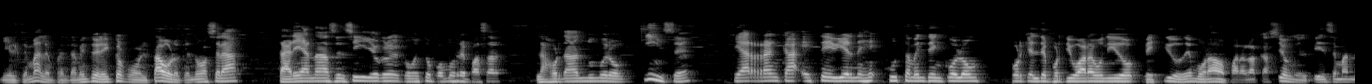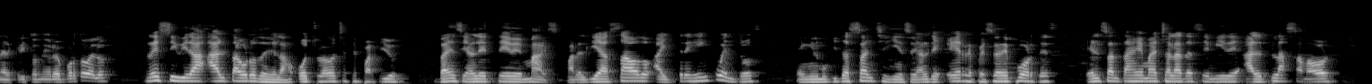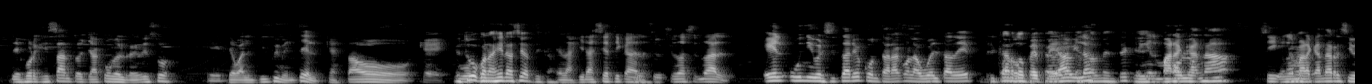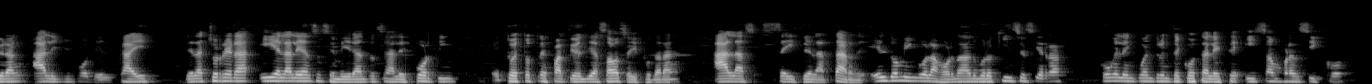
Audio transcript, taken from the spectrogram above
Y el tema del enfrentamiento directo con el Tauro, que no será tarea nada sencilla. Yo creo que con esto podemos repasar la jornada número 15, que arranca este viernes justamente en Colón, porque el Deportivo Árabe Unido, vestido de morado para la ocasión, el fin de semana del Cristo Negro de Portobelo, recibirá al Tauro desde las 8 de la noche. Este partido va en señal de TV Max. Para el día sábado hay tres encuentros en el Muquita Sánchez y en señal de RPC Deportes. El Santa Gema Chalata se mide al Plaza Amador de Jorge Santos, ya con el regreso eh, de Valentín Pimentel, que ha estado que Estuvo con la gira asiática. en la gira asiática de la selección nacional. El universitario contará con la vuelta de Ricardo Pepe Ávila, que en el Maracaná. Sí, en el. Maracaná recibirán al equipo del CAI de la Chorrera y el Alianza se medirá entonces al Sporting. Eh, todos estos tres partidos del día sábado se disputarán a las 6 de la tarde. El domingo la jornada número 15 cierra con el encuentro entre Costa del Este y San Francisco.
